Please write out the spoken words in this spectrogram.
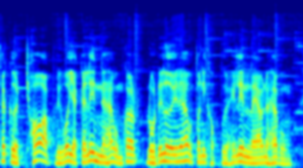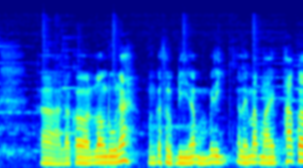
ถ้าเกิดชอบหรือว่าอยากจะเล่นนะครับ ผมก็โหลดได้เลยนะครับตอนนี้เขาเปิดให้เล่นแล้วนะครับผมอ่าแล้วก็ลองดูนะ มันก็สนุกดีนะผมไม่ได้อะไรมากมาย ภาพก็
